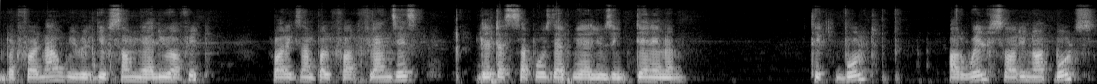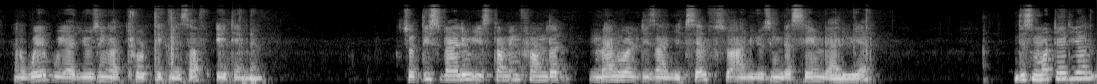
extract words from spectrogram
But for now, we will give some value of it. For example, for flanges, let us suppose that we are using 10 mm thick bolt or weld, sorry, not bolts. And web, we are using a throat thickness of 8 mm. So this value is coming from the manual design itself. So I'm using the same value here. This material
